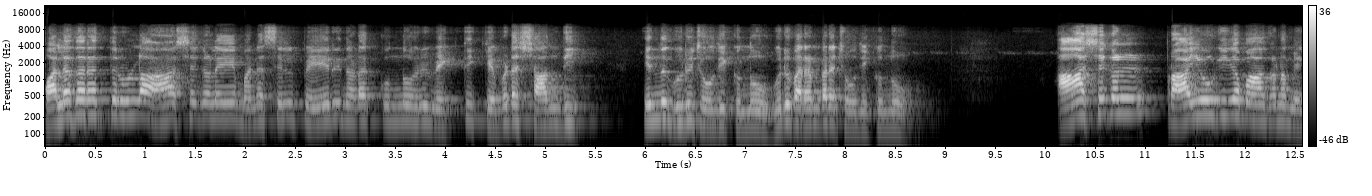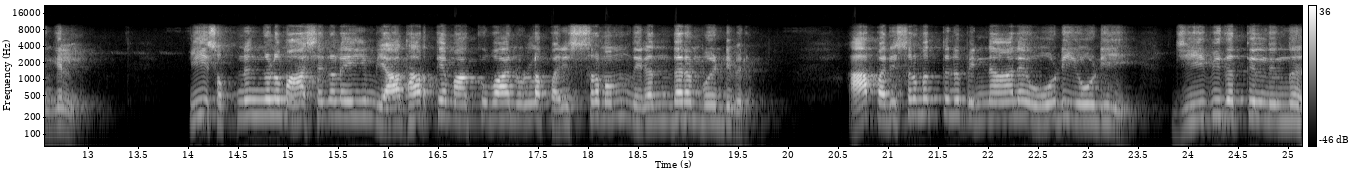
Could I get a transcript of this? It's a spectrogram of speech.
പലതരത്തിലുള്ള ആശകളെ മനസ്സിൽ പേറി നടക്കുന്ന ഒരു വ്യക്തിക്ക് എവിടെ ശാന്തി എന്ന് ഗുരു ചോദിക്കുന്നു ഗുരു പരമ്പര ചോദിക്കുന്നു. ആശകൾ പ്രായോഗികമാകണമെങ്കിൽ ഈ സ്വപ്നങ്ങളും ആശകളെയും യാഥാർത്ഥ്യമാക്കുവാനുള്ള പരിശ്രമം നിരന്തരം വേണ്ടിവരും ആ പരിശ്രമത്തിനു പിന്നാലെ ഓടി ഓടി ജീവിതത്തിൽ നിന്ന്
